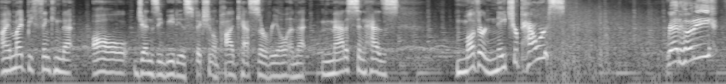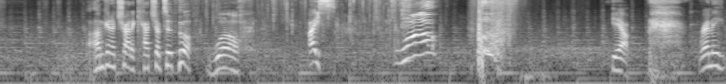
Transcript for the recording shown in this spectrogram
I might be thinking that all Gen Z Media's fictional podcasts are real and that Madison has Mother Nature powers? Red Hoodie? I'm gonna try to catch up to. Oh, whoa. Ice! Whoa! yeah. Remy,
